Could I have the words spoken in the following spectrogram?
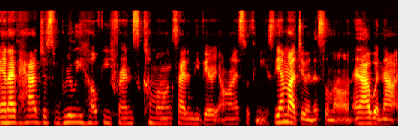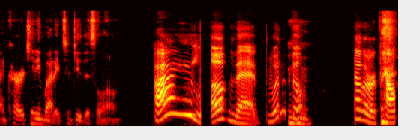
And i've had just really healthy friends come alongside and be very honest with me see i'm not doing this alone and i would not encourage anybody to do this alone. I love that. What a mm-hmm. Another account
